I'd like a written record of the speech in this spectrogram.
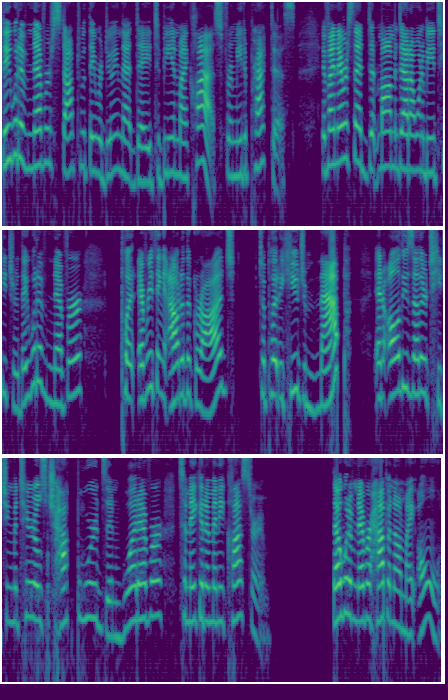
they would have never stopped what they were doing that day to be in my class for me to practice. If I never said, Mom and Dad, I want to be a teacher, they would have never put everything out of the garage to put a huge map and all these other teaching materials, chalkboards, and whatever to make it a mini classroom. That would have never happened on my own.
